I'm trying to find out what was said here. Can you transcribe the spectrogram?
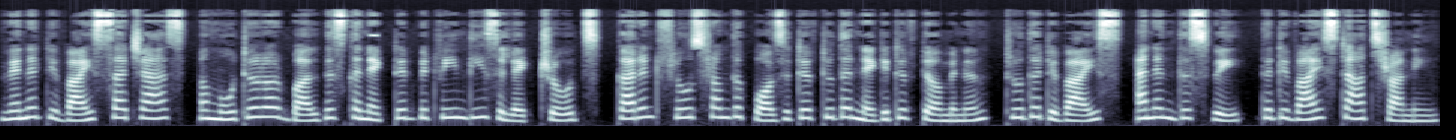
When a device such as a motor or bulb is connected between these electrodes, current flows from the positive to the negative terminal through the device, and in this way, the device starts running.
